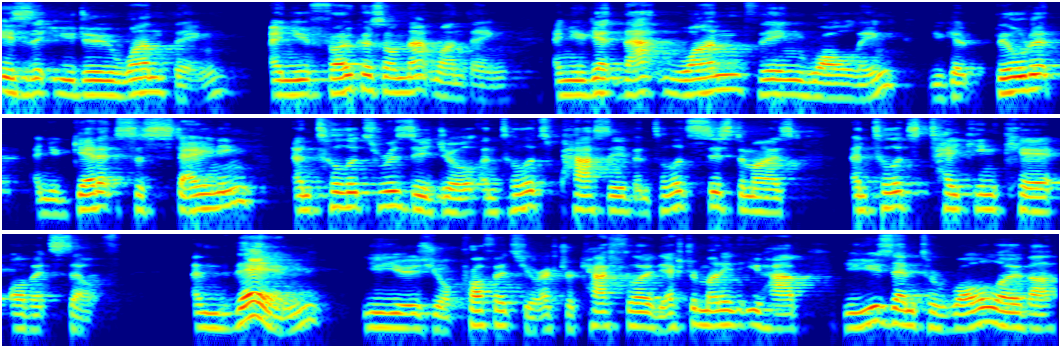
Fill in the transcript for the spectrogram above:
is that you do one thing and you focus on that one thing and you get that one thing rolling, you get build it and you get it sustaining until it's residual, until it's passive, until it's systemized, until it's taking care of itself. And then you use your profits, your extra cash flow, the extra money that you have, you use them to roll over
